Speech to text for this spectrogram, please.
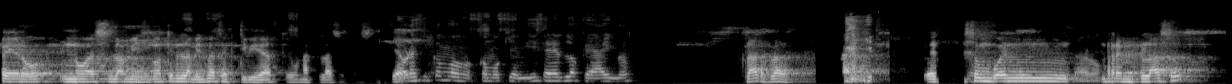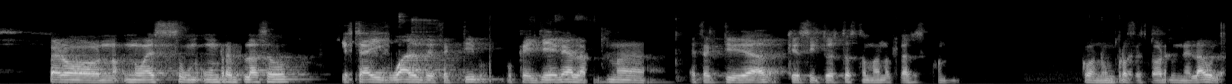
pero no es la misma, no tiene la misma efectividad que una clase presencial. Ahora sí como, como quien dice es lo que hay, ¿no? Claro, claro. es un buen reemplazo, pero no, es un, un, reemplazo que sea igual de efectivo o que llegue a la misma efectividad que si tú estás tomando clases con, con un profesor en el aula.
